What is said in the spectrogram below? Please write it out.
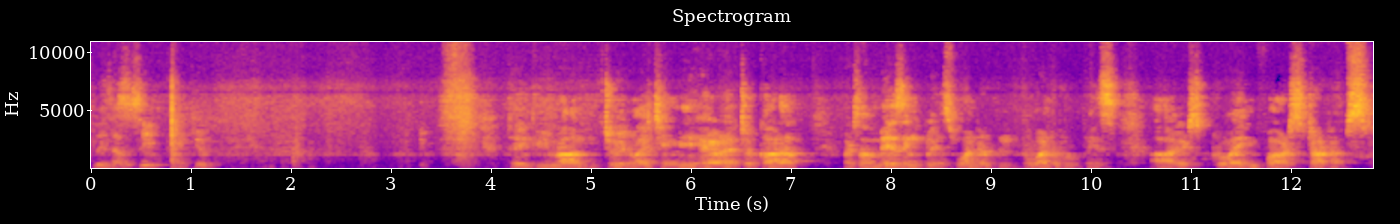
Please have a seat Thank you. Thank you, Imran, to inviting me here at Okara. It's an amazing place, wonderful, wonderful place. Uh, it's growing for startups.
